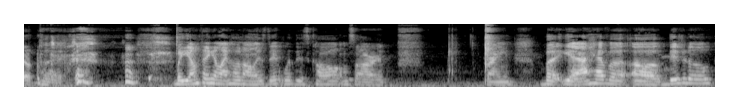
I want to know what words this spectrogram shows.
Oh. But, but yeah, I'm thinking like, hold on, is that what this called? I'm sorry, brain. But yeah, I have a, a digital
